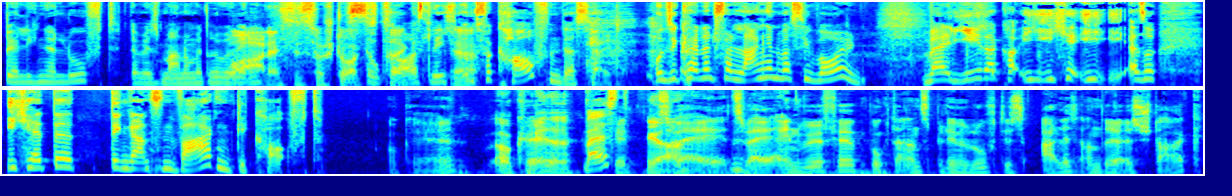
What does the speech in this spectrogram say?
Berliner Luft, da müssen wir auch noch mal drüber Boah, reden. das ist so stark. so das Zeug. grauslich Ja. und verkaufen das halt. Und sie können verlangen, was sie wollen. Weil jeder, ich, ich, ich, also ich hätte den ganzen Wagen gekauft. Okay. Okay. Weißt? okay. Ja. Zwei, zwei Einwürfe. Punkt eins, Berliner Luft ist alles andere als stark.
